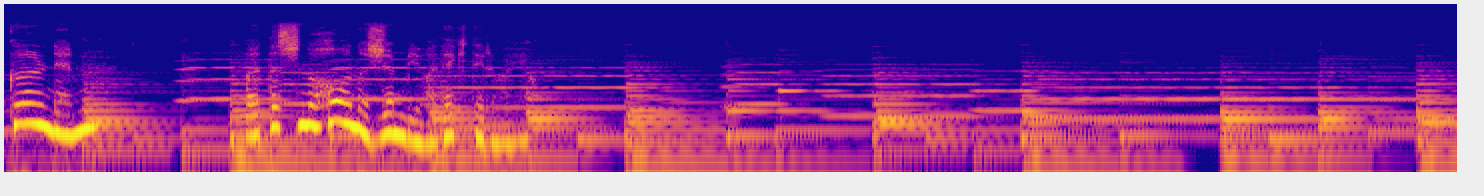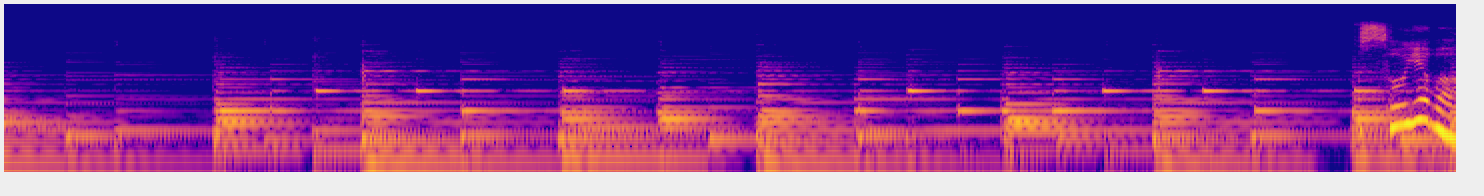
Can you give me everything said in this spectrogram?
訓練？私の方の準備はできてるわよ。そういえば、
